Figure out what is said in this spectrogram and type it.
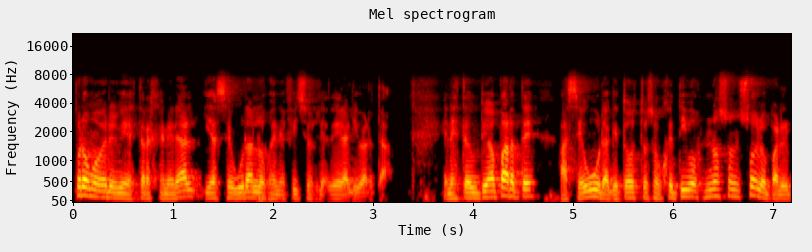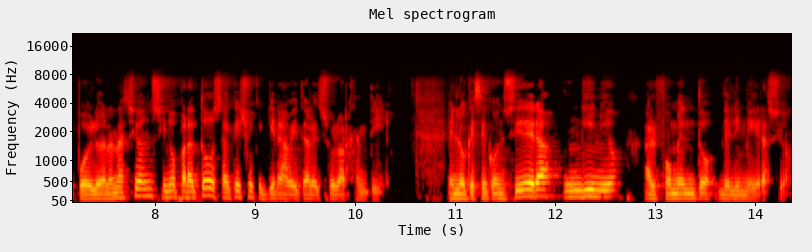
promover el bienestar general y asegurar los beneficios de la libertad. En esta última parte, asegura que todos estos objetivos no son solo para el pueblo de la nación, sino para todos aquellos que quieran habitar el suelo argentino, en lo que se considera un guiño al fomento de la inmigración.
